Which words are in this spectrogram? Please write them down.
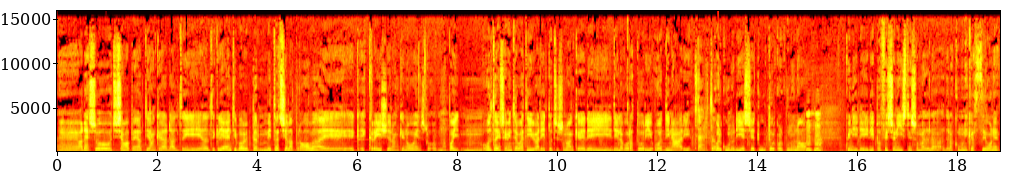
Eh, adesso ci siamo aperti anche ad altri, ad altri clienti proprio per metterci alla prova e, e- e crescere anche noi insomma. Poi mm, oltre agli insegnamenti lavorativi va detto ci sono anche dei, dei lavoratori ordinari. Certo. qualcuno di essi è tutor qualcuno no. Mhm. Quindi dei, dei professionisti insomma, della, della comunicazione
